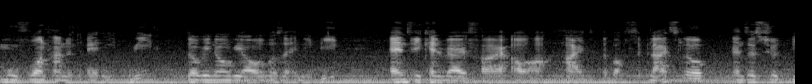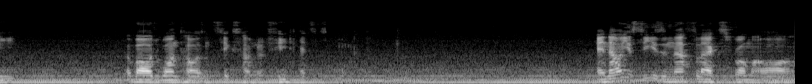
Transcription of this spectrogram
move 180 degrees so we know we are over the NDB and we can verify our height above the glide slope and this should be about 1600 feet at this moment. And now you see the nav from our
